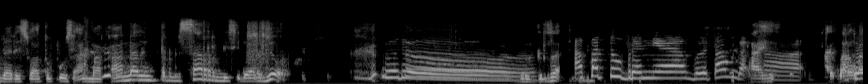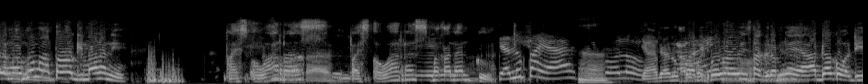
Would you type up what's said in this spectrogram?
dari suatu perusahaan makanan terbesar di Sidoarjo. Waduh. Bergerak Apa tuh brandnya? Boleh tahu nggak. Kak? Aku yang ngomong atau gimana nih? Rice Owaras, Rice Owaras makananku. Jangan lupa ya, di Nah. follow. Jangan lupa di follow Instagramnya ya. Ada kok di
